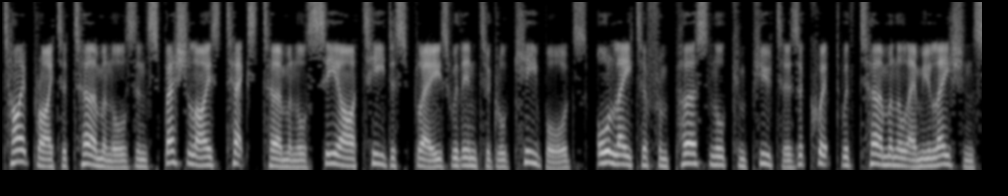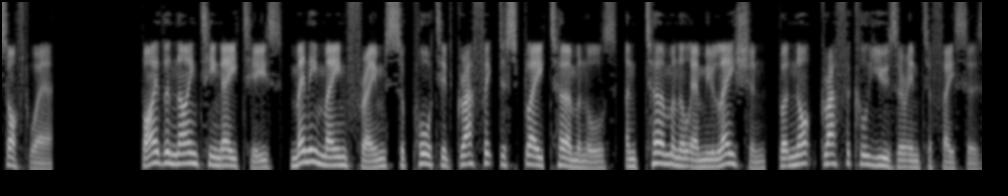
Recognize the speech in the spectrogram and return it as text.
typewriter terminals and specialized text terminal CRT displays with integral keyboards, or later from personal computers equipped with terminal emulation software. By the 1980s, many mainframes supported graphic display terminals, and terminal emulation, but not graphical user interfaces.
